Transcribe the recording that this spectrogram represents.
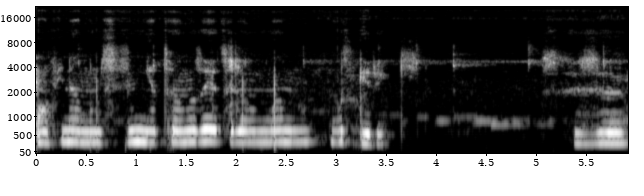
Muffin Hanım sizin yatağınıza yatırılmanız gerek. Sizi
